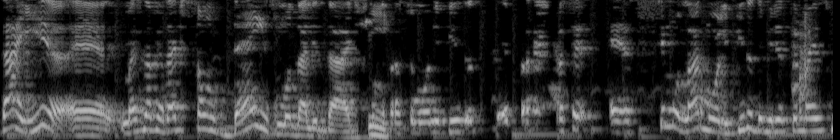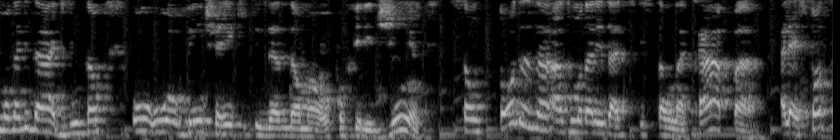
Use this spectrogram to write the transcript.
Daí, é, mas na verdade são 10 modalidades. Para ser uma Olimpíada, é, para é, simular uma Olimpíada deveria ter mais modalidades. Então, o, o, ouvinte aí que quiser dar uma conferidinha, são todas as modalidades que estão na capa. Aliás, todas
